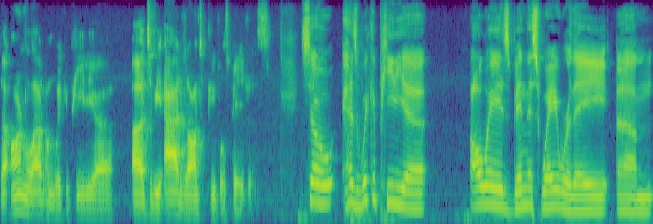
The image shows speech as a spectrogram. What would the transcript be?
that aren't allowed on Wikipedia. uh, to be added onto people's pages. So has Wikipedia always been this way, where they um,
